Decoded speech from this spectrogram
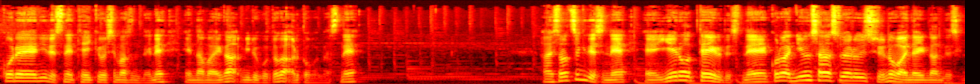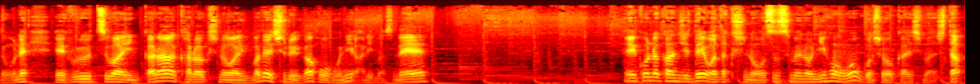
これにですね、提供してますんでね、名前が見ることがあると思いますね。はい、その次ですね、イエローテイルですね。これはニューサウスウェル州のワイナリーなんですけどもね、フルーツワインから辛口のワインまで種類が豊富にありますね。こんな感じで私のおすすめの2本をご紹介しました。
